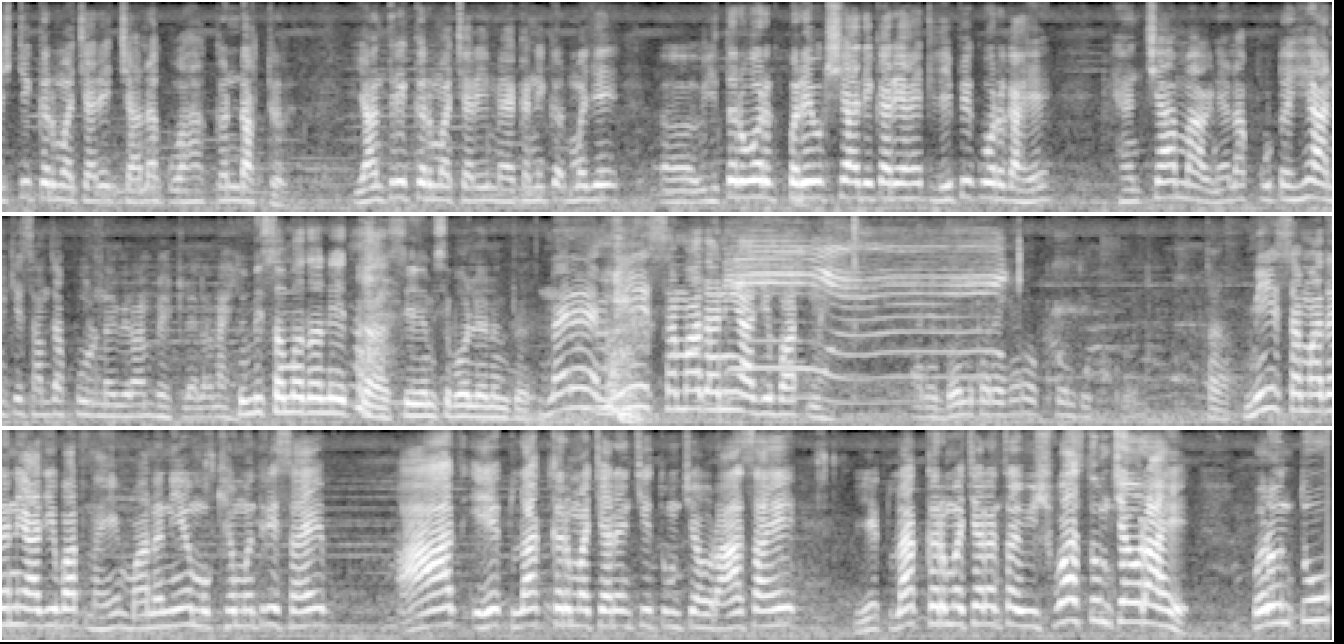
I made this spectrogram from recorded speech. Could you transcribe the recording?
एस टी कर्मचारी चालक वाहक कंडक्टर यांत्रिक कर्मचारी मेकॅनिकल म्हणजे इतर वर्ग पर्यवेक्षी अधिकारी आहेत लिपिक वर्ग आहे ह्यांच्या मागण्याला कुठंही आणखी समजा पूर्णविराम भेटलेला नाही. तुम्ही समाधानी आहेत का सीएमसी बोलल्यानंतर? नाही नाही मी समाधानी अजिबात नाही. अरे बंद करा बरं फोन हां. मी समाधानी अजिबात नाही. माननीय मुख्यमंत्री साहेब आज एक लाख कर्मचाऱ्यांची तुमच्यावर आस आहे. एक लाख कर्मचाऱ्यांचा विश्वास तुमच्यावर आहे. परंतु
